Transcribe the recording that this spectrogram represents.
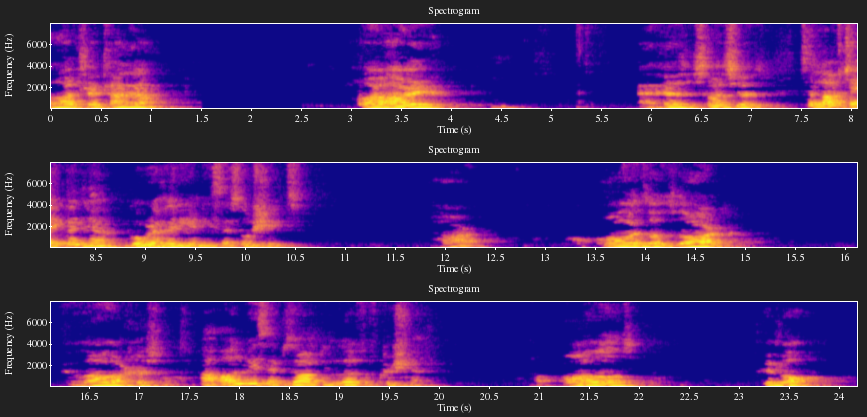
Lord Chaitanya, Gaurahari, and his associates So Lord Chaitanya, Gaurahari and his associates are always absorbed in love of Krishna. are always absorbed in love of Krishna. All those people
